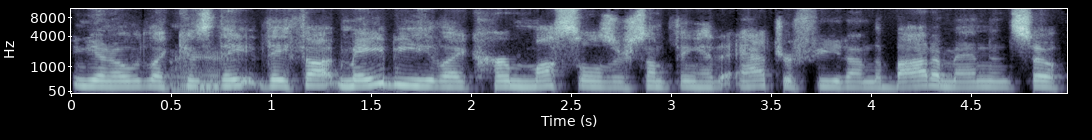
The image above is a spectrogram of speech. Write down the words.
you know like because they they thought maybe like her muscles or something had atrophied on the bottom end and so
